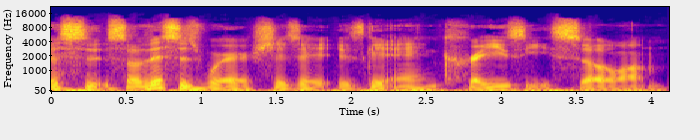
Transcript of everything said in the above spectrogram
This is so this is where Shize is getting crazy, so um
